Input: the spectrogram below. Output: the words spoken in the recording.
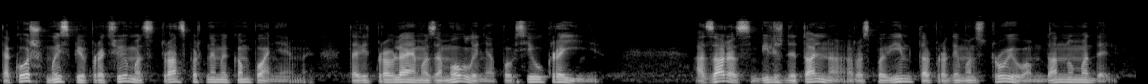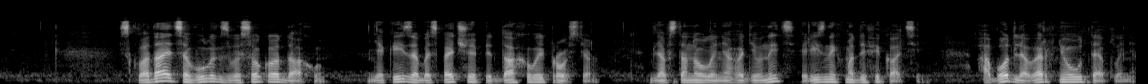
Також ми співпрацюємо з транспортними компаніями та відправляємо замовлення по всій Україні. А зараз більш детально розповім та продемонструю вам дану модель. Складається вулик з високого даху, який забезпечує піддаховий простір для встановлення годівниць різних модифікацій або для верхнього утеплення.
